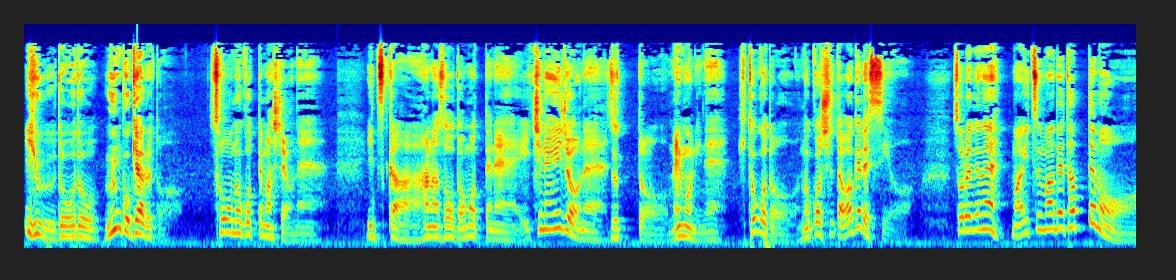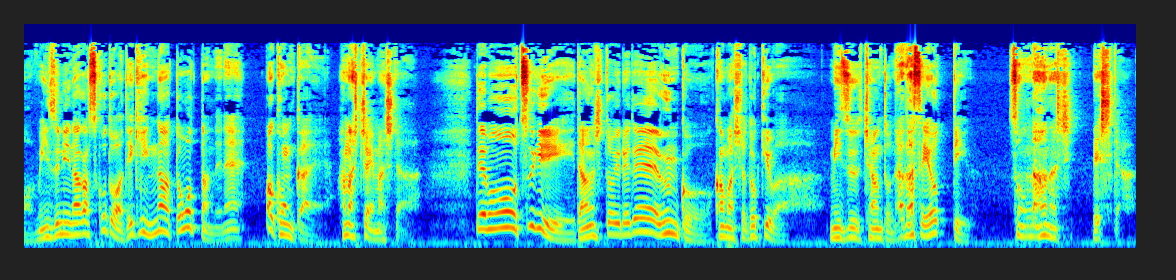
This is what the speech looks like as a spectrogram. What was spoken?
威風堂々、うんこキャルと、そう残ってましたよね。いつか話そうと思ってね、1年以上ね、ずっとメモにね、一言残してたわけですよ。それでね、まあ、いつまで経っても水に流すことはできんなと思ったんでね、まあ、今回話しちゃいました。でも次、男子トイレでうんこをかました時は、水ちゃんと流せよっていう、そんな話でした。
